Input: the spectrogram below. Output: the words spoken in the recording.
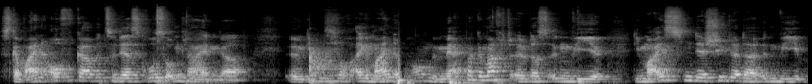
Es gab eine Aufgabe, zu der es große Unklarheiten gab. Ähm, die haben sich auch allgemein im Raum bemerkbar gemacht, äh, dass irgendwie die meisten der Schüler da irgendwie,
